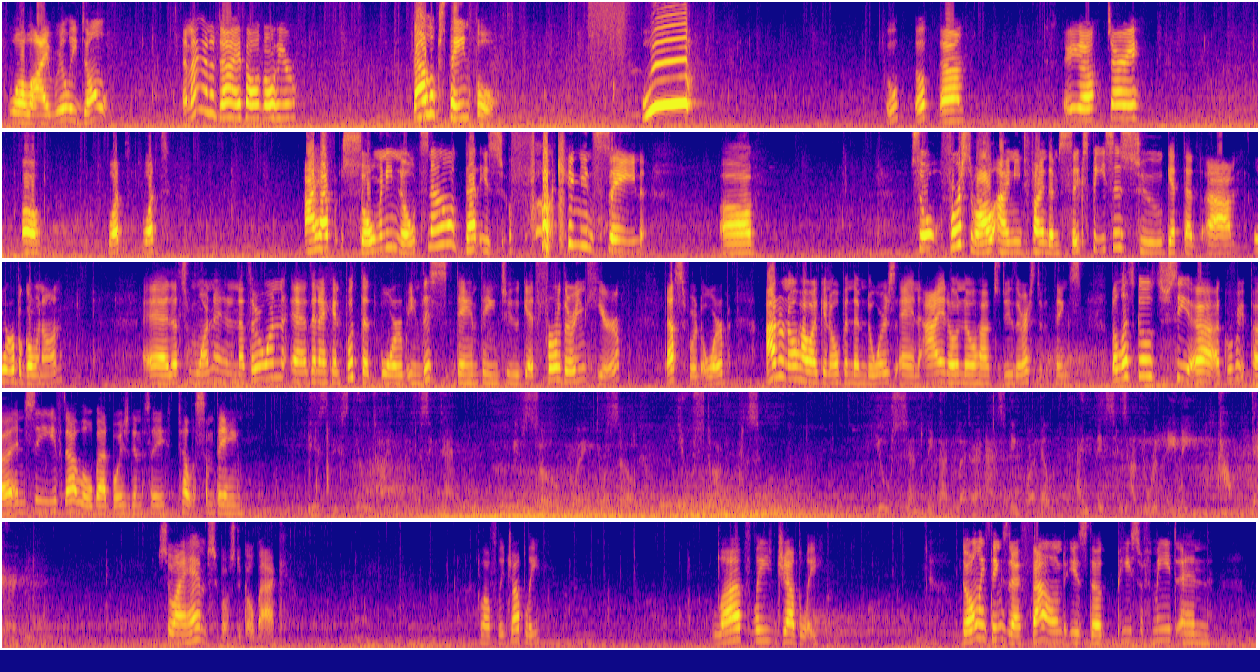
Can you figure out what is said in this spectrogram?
Well, I really don't. Am I gonna die if I'll go here? That looks painful. Woo! Oh, oh, um. There you go. Sorry. Oh. What? What? I have so many notes now. That is fucking insane. Uh, so, first of all, I need to find them six pieces to get that um, orb going on. Uh, that's one and another one. Uh, then I can put that orb in this damn thing to get further in here. That's for the orb. I don't know how I can open them doors, and I don't know how to do the rest of the things. But let's go to see uh, Agrippa and see if that little bad boy is gonna say, tell us something. Repay me. How dare you? So I am supposed to go back. Lovely jubbly. Lovely jubbly. The only things that I found is the piece of meat and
